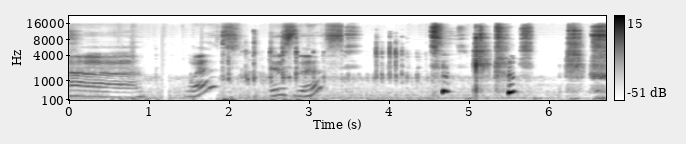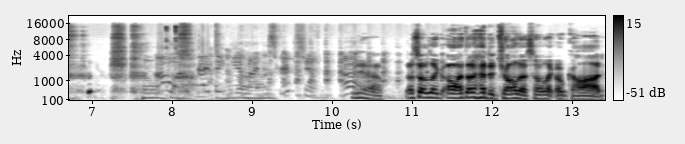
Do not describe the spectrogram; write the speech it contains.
Uh, what is this? Oh, Oh, I'm typing in my description. Oh. yeah, that's what I was like. Oh, I thought I had to draw this. I was like, oh god.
